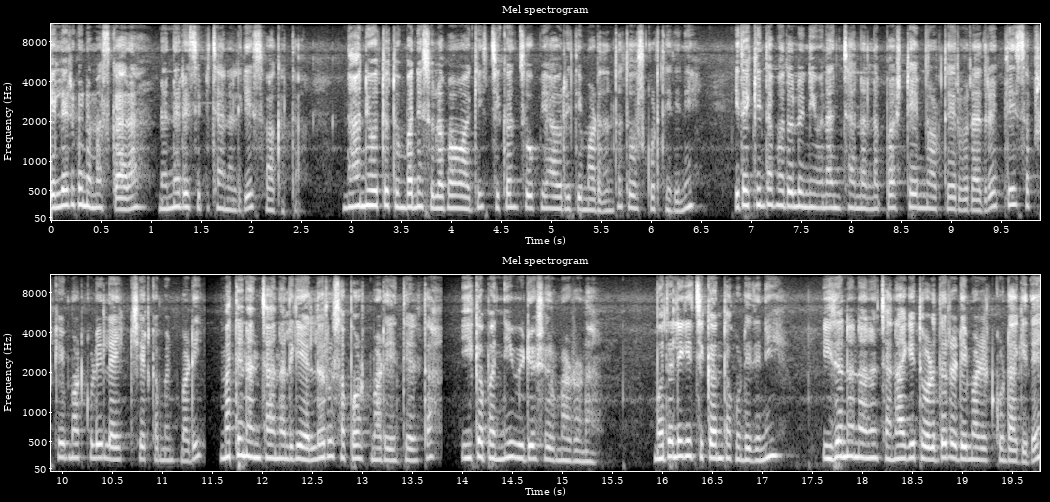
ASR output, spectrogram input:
ಎಲ್ಲರಿಗೂ ನಮಸ್ಕಾರ. ನನ್ನ ರೆಸಿಪಿ ಚಾನಲ್ಗೆ ಸ್ವಾಗತ. ನಾನಿವತ್ತು ತುಂಬಾ ಸುಲಭವಾಗಿ ಚಿಕನ್ ಸೂಪ್ ಯಾವ ರೀತಿ ಮಾಡೋದು ಅಂತ ತೋರಿಸ್ಕೊಡ್ತಿದ್ದೀನಿ. ಇದಕ್ಕಿಂತ ಮೊದಲು ನೀವು ನನ್ನ ಚಾನಲ್ನ ಫಸ್ಟ್ ಟೈಮ್ ನೋಡ್ತಾ ಇರೋರಾದರೆ ಪ್ಲೀಸ್ ಸಬ್ಸ್ಕ್ರೈಬ್ ಮಾಡ್ಕೊಳ್ಳಿ, ಲೈಕ್, ಶೇರ್, ಕಮೆಂಟ್ ಮಾಡಿ. ಮತ್ತು ನನ್ನ ಚಾನಲ್ಗೆ ಎಲ್ಲರೂ ಸಪೋರ್ಟ್ ಮಾಡಿ ಅಂತ ಹೇಳ್ತಾ ಈಗ ಬನ್ನಿ ವಿಡಿಯೋ ಶುರು ಮಾಡೋಣ. ಮೊದಲಿಗೆ ಚಿಕನ್ ತಗೊಂಡಿದ್ದೀನಿ. ಇದನ್ನು ನಾನು ಚೆನ್ನಾಗಿ ತೊಳೆದು ರೆಡಿ ಮಾಡಿಟ್ಕೊಂಡಾಗಿದೆ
